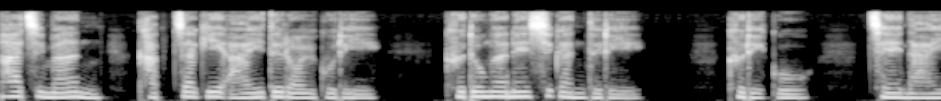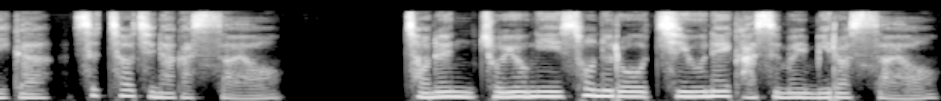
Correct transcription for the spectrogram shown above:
하지만 갑자기 아이들 얼굴이 그동안의 시간들이 그리고 제 나이가 스쳐 지나갔어요. 저는 조용히 손으로 지훈의 가슴을 밀었어요.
